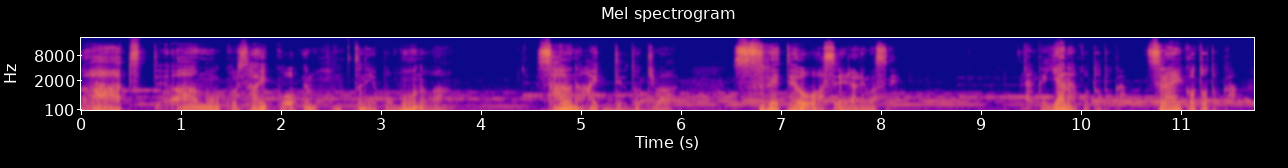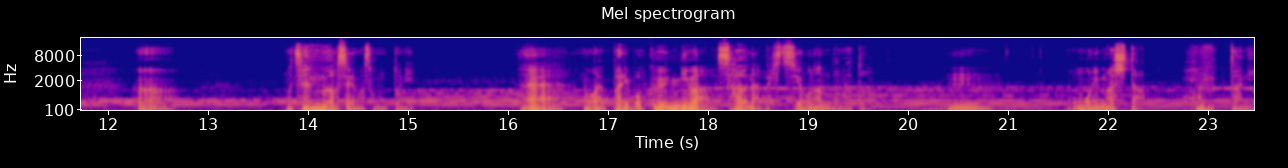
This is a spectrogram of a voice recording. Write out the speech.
あーっつって、あーもうこれ最高。でも本当ね、やっぱ思うのは、サウナ入ってる時は、すべてを忘れられますね。なんか嫌なこととか、辛いこととか、うん。もう全部忘れます、本当に。ええもうやっぱり僕にはサウナが必要なんだなと。うん。思いました。本当に。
